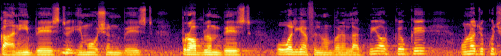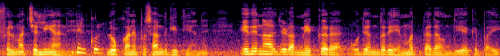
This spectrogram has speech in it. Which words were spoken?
ਕਹਾਣੀ based emotion based problem based ਉਹ ਵਾਲੀਆਂ ਫਿਲਮਾਂ ਬਣਨ ਲੱਗ ਪਈਆਂ। ਔਰ ਕਿਉਂਕਿ ਉਹਨਾਂ 'ਚੋਂ ਕੁਝ ਫਿਲਮਾਂ ਚੱਲੀਆਂ ਨੇ ਬਿਲਕੁਲ। ਲੋਕਾਂ ਨੇ ਪਸੰਦ ਕੀਤੀਆਂ ਨੇ ਇਹਦੇ ਨਾਲ ਜਿਹੜਾ ਮੇਕਰ ਹੈ ਉਹਦੇ ਅੰਦਰ ਇਹ ਹਿੰਮਤ ਪੈਦਾ ਹੁੰਦੀ ਹੈ ਕਿ ਭਾਈ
